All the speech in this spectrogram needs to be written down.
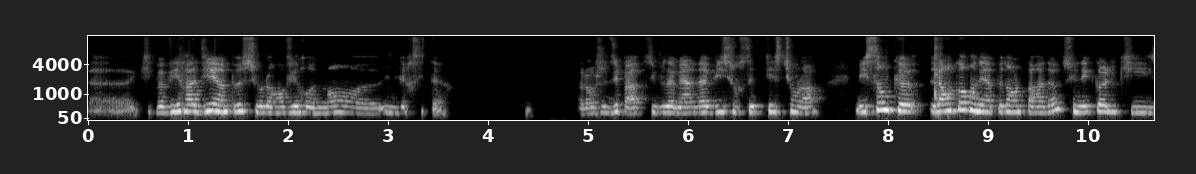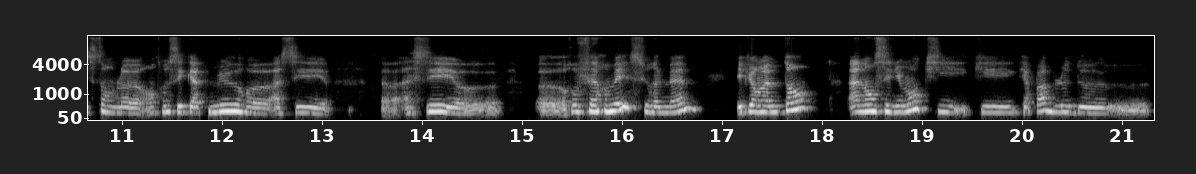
euh, qui peuvent irradier un peu sur leur environnement euh, universitaire. Alors, je ne sais pas si vous avez un avis sur cette question-là, mais il semble que, là encore, on est un peu dans le paradoxe, une école qui semble, entre ces quatre murs, euh, assez, assez refermée sur elle-même, et puis en même temps, un enseignement qui, qui est capable de, euh,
